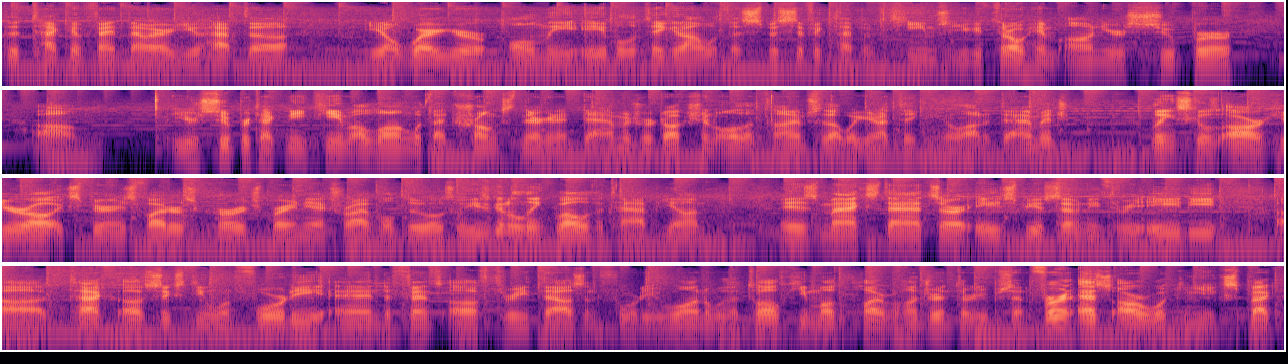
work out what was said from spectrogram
the tech event where you have to, you know, where you're only able to take it on with a specific type of team. So you could throw him on your super. Um, your super technique team along with that trunks and they're going to damage reduction all the time so that way you're not taking a lot of damage link skills are hero experienced fighters courage brainiacs rival duo so he's going to link well with the tapion his max stats are HP of 7380, uh, attack of 6140, and defense of 3041 with a 12 key multiplier of 130%. For an SR, what can you expect?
